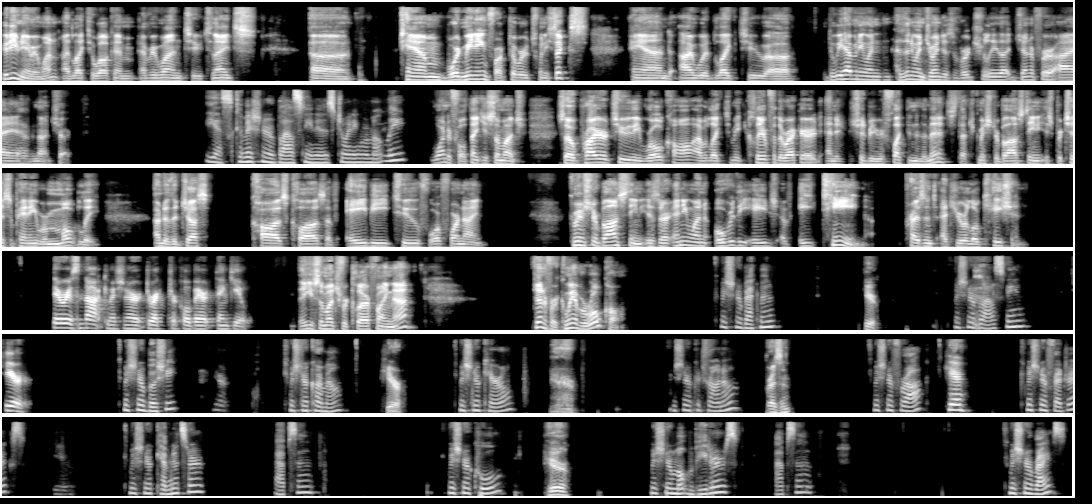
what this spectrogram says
Good evening, everyone. I'd like to welcome everyone to tonight's uh, TAM board meeting for October 26th. And I would like to, uh, do we have anyone, has anyone joined us virtually, like Jennifer? I have not checked. Yes, Commissioner Blaustein is joining remotely. Wonderful. Thank you so much. So prior to the roll call, I would like to make clear for the record, and it should be reflected in the minutes, that Commissioner Blaustein is participating remotely under the Just Cause Clause of AB 2449. Commissioner Blaustein, is there anyone over the age of 18 present at your location? There is not, Commissioner Director Colbert. Thank you. Thank you so much for clarifying that. Jennifer, can we have a roll call? Commissioner Beckman, Here. Commissioner Blaustein, Here. Commissioner Bushy, Here. Commissioner Carmel, Here. Commissioner Carroll, Here. Commissioner Cutrano, Present. Commissioner Farac, Here. Commissioner Fredericks, Here. Commissioner Kemnitzer, absent. Commissioner Cool, Here. Commissioner Moulton Peters, absent. Commissioner Rice,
